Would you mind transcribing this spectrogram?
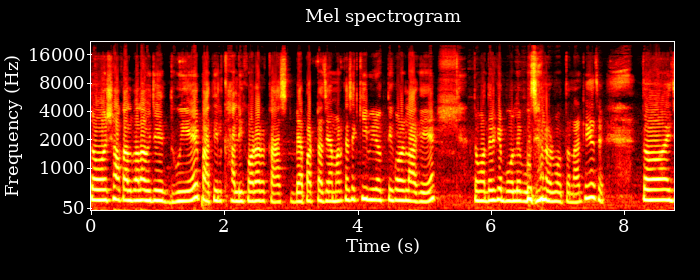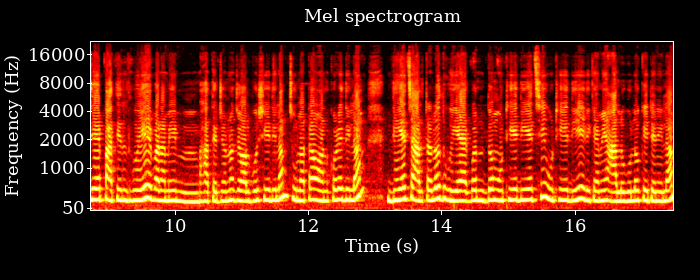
তো সকালবেলা ওই যে ধুয়ে পাতিল খালি করার কাজ, ব্যাপারটা যে আমার কাছে কি বিরক্তিকর লাগে তোমাদেরকে বলে বোঝানোর মতো না, ঠিক আছে? তো এই যে পাতিল ধুয়ে এবার আমি ভাতের জন্য জল বসিয়ে দিলাম, চুলাটা অন করে দিলাম, দিয়ে চালটালও ধুয়ে একবার একদম উঠিয়ে দিয়েছি, উঠিয়ে দিয়ে এদিকে আমি আলুগুলো কেটে নিলাম,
